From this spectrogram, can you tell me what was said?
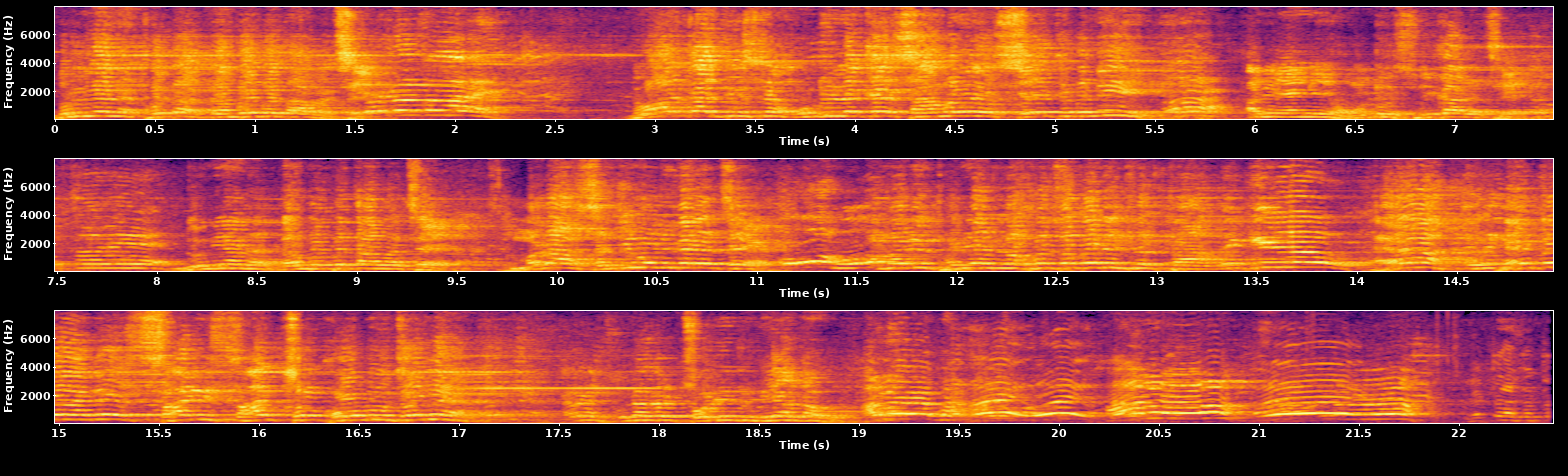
દુનિયાને ખોટા ગંભો બતાવે છે. દ્વારકાધીશને ઊંડી લખે સામાન્ય શેઠ બની. અને એની ઊંડી સ્વીકારે છે. દુનિયાને દંભ બતાવે છે. મરા સજીવન કરે છે. અમારી ફરિયાદ લખો છો કે નથી લખતા હે? તો એને સારી સાતસો ખોડું છે ને. અને જુનાગઢ છોડીને વ્યાજ જાવ હાલો એ ભાઈ ઓય હાલો એ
